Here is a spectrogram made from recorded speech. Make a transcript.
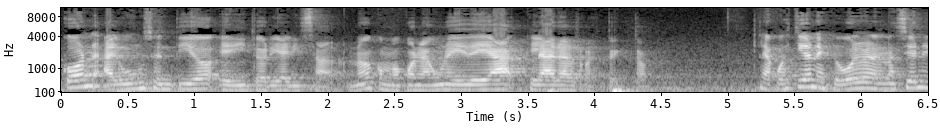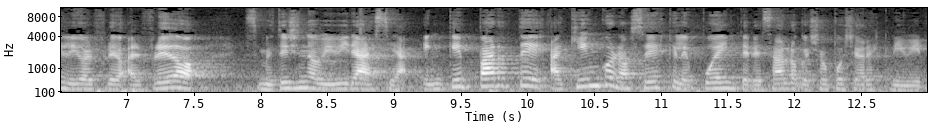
con algún sentido editorializado, ¿no? Como con alguna idea clara al respecto. La cuestión es que vuelvo a la nación y le digo a Alfredo, Alfredo, me estoy yendo a vivir a Asia, ¿en qué parte, a quién conoces que le puede interesar lo que yo puedo llegar a escribir?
